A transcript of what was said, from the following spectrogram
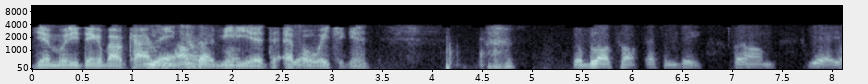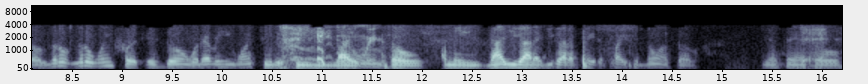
Jim, what do you think about Kyrie Yeah, telling the media to Yeah. FOH again? yo blog talk SMD. But um, yeah, yo, little little Wingfoot is doing whatever he wants to this season. like so, I mean, now you gotta you gotta pay the price of doing so. You know what I'm saying? Yeah. So,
